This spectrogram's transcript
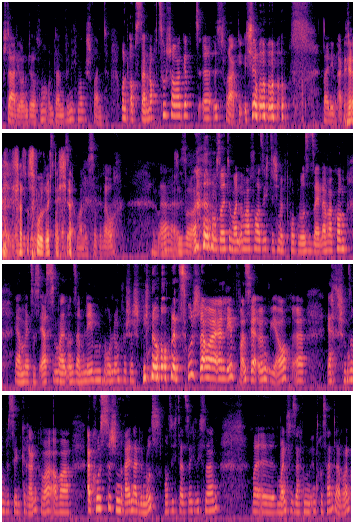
Stadion dürfen und dann bin ich mal gespannt. Und ob es dann noch Zuschauer gibt, äh, ist fraglich. Bei den aktuellen. Ja, das ist wohl richtig. Das ja. ja immer nicht so genau. Ja, ne? Also sollte man immer vorsichtig mit Prognosen sein. Aber komm, wir haben jetzt das erste Mal in unserem Leben Olympische Spiele ohne Zuschauer erlebt, was ja irgendwie auch äh, ja, schon so ein bisschen krank war. Aber akustisch ein reiner Genuss, muss ich tatsächlich sagen weil äh, manche Sachen interessanter waren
